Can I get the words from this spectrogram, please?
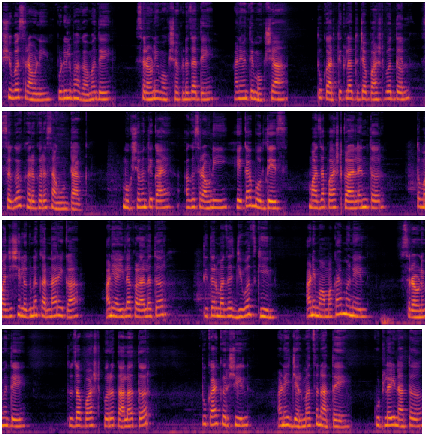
शिवश्रावणी पुढील भागामध्ये श्रावणी मोक्षाकडे जाते. आणि म्हणते मोक्षा तू कार्तिकला तुझ्या पास्टबद्दल सगळं खरं खरं सांगून टाक. मोक्ष म्हणते काय? अगं श्रावणी हे काय बोलतेस? माझा पास्ट कळाल्यानंतर तो माझ्याशी लग्न करणार आहे का? आणि आईला कळालं तर? ती तर माझा जीवच घेईल. आणि मामा काय म्हणेल? श्रावणी म्हणते तुझा पास्ट परत आला तर? तू काय करशील? आणि जन्माचं नातं आहे. कुठलंही नातं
